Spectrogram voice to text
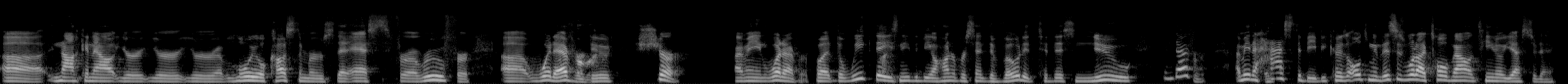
uh, knocking out your your your loyal customers that ask for a roof or uh, whatever, dude. Sure, I mean whatever. But the weekdays need to be 100% devoted to this new endeavor. I mean, it has to be because ultimately, this is what I told Valentino yesterday,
